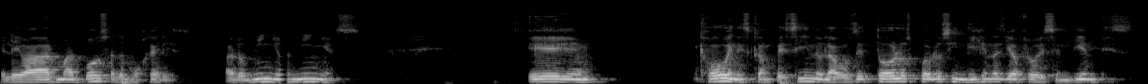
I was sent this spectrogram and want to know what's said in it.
elevar más voz a las mujeres, a los niños, niñas, eh, jóvenes, campesinos, la voz de todos los pueblos indígenas y afrodescendientes.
